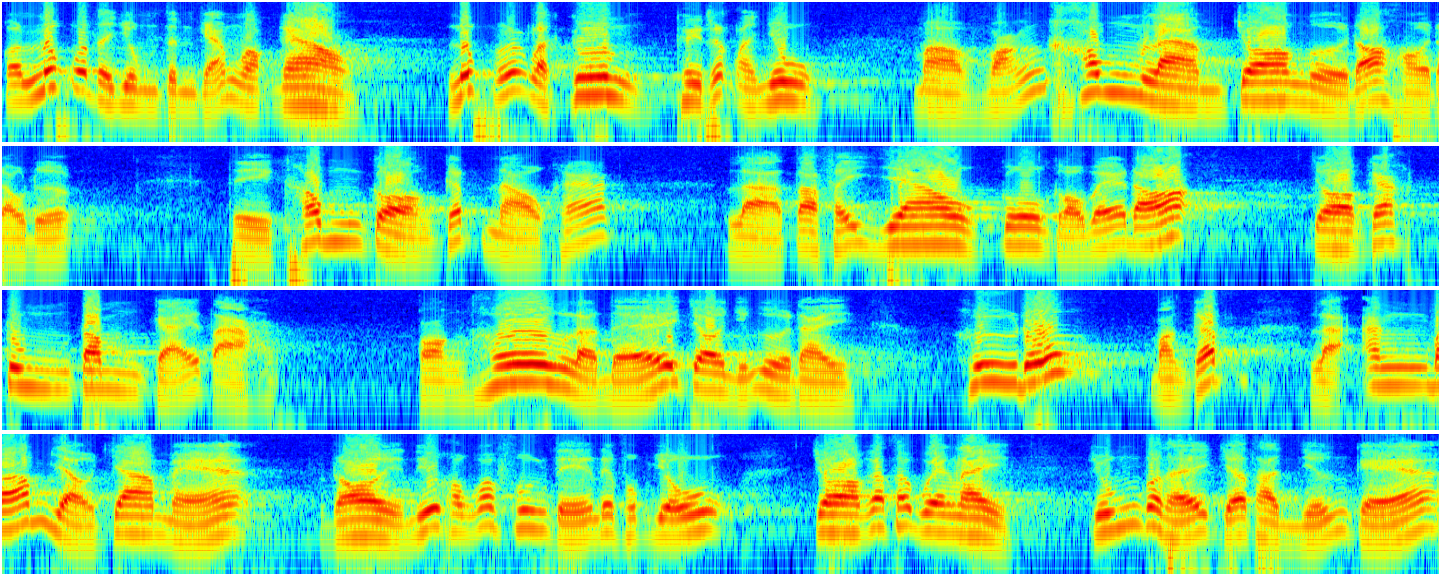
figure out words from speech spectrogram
có lúc á, thì dùng tình cảm ngọt ngào lúc rất là cương khi rất là nhu mà vẫn không làm cho người đó hồi đầu được thì không còn cách nào khác là ta phải giao cô cậu bé đó cho các trung tâm cải tạo. Còn hơn là để cho những người này hư đốn bằng cách là ăn bám vào cha mẹ. Rồi nếu không có phương tiện để phục vụ cho các thói quen này chúng có thể trở thành những kẻ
